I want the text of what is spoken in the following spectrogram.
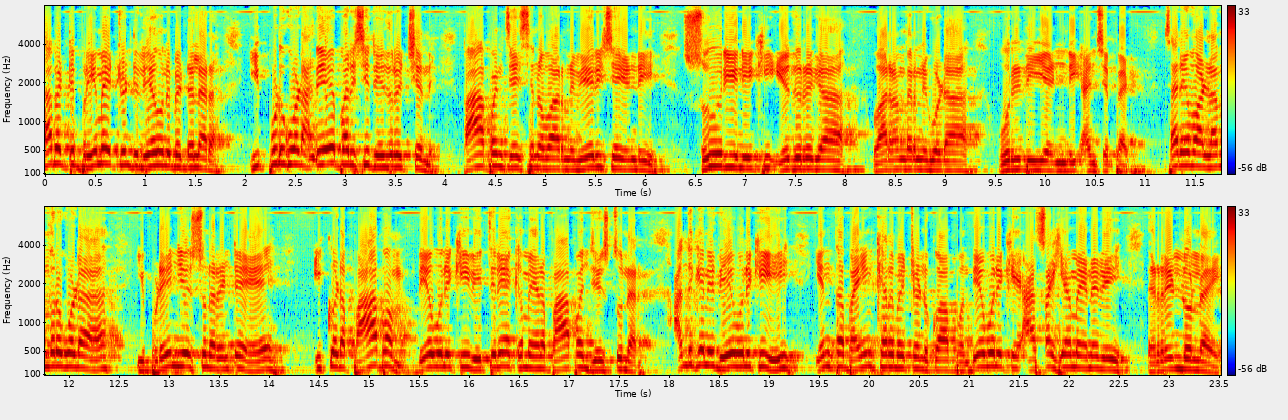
కాబట్టి ప్రియమైనటువంటి దేవుని బిడ్డలారా ఇప్పుడు కూడా అదే పరిస్థితి ఎదురొచ్చింది. పాపం చేసిన వారిని వేరు చేయండి. సూర్యునికి ఎదురుగా వారందరిని కూడా ఉరిదీయండి అని చెప్పాడు. సరే వాళ్ళందరూ కూడా ఇప్పుడు ఏం చేస్తున్నారంటే ఇక్కడ పాపం దేవునికి వ్యతిరేకమైన పాపం చేస్తున్నారు. అందుకని దేవునికి ఇంత భయంకరమైనటువంటి కోపం దేవునికి అసహ్యమైనవి రెండు ఉన్నాయి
